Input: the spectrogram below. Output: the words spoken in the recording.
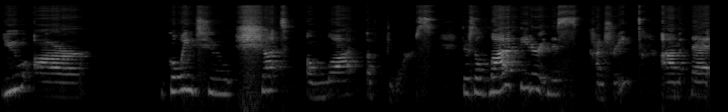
you are going to shut a lot of doors. There's a lot of theater in this country um, that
